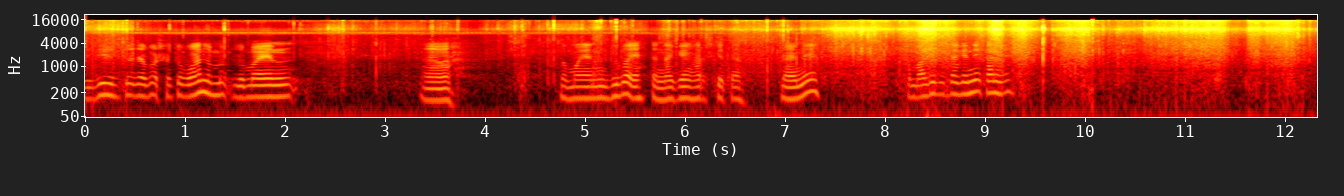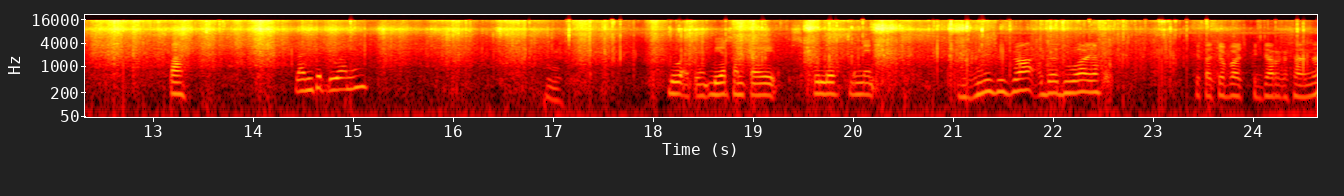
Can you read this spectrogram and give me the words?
Jadi untuk dapat satu pohon lum- lumayan eh, lumayan juga ya tenaga yang harus kita. Nah ini kembali kita gini kan ya. Pak, lanjut dua nih. Hmm. Dua tuh, biar sampai 10 menit. Nah ini juga ada dua ya. Kita coba kejar ke sana.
